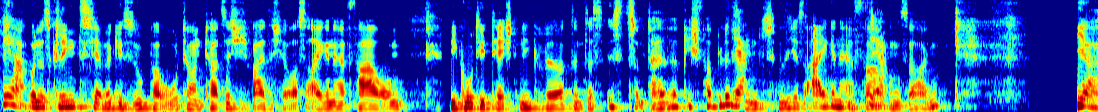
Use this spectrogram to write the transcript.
ja. Und es klingt ja wirklich super, Uta, und tatsächlich weiß ich ja aus eigener Erfahrung, wie gut die Technik wirkt und das ist zum Teil wirklich verblüffend, ja. muss ich aus eigener Erfahrung ja. sagen. Ja,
